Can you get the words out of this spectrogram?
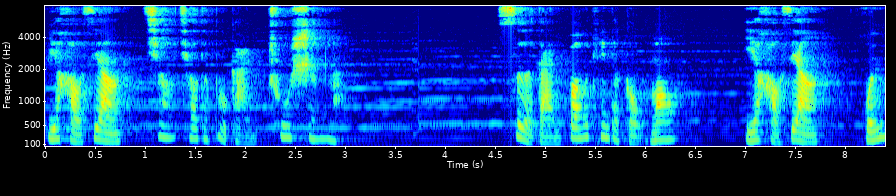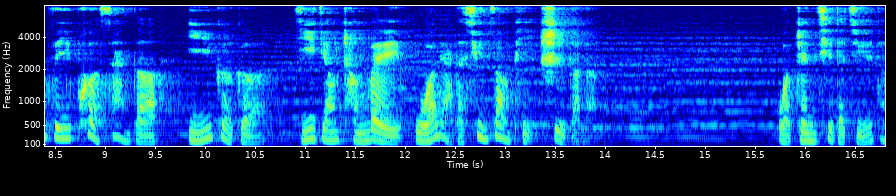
也好像悄悄的不敢出声了。色胆包天的狗猫，也好像魂飞魄散的一个个即将成为我俩的殉葬品似的了。我真切的觉得，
